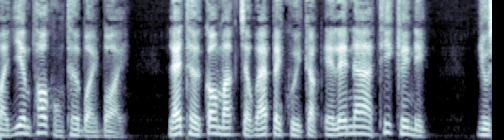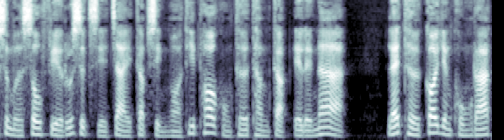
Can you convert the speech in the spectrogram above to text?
มาเยี่ยมพ่อของเธอบ่อยๆ และเธอก็มักจะแวะไปคุยกับเอเลนาที่คลินิก อยู่เสมอโซเฟียรู้สึกเสียใจกับสิ่งงอที่พ่อของเธอทำกับเอเลนา และเธอก็ยังคงรัก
